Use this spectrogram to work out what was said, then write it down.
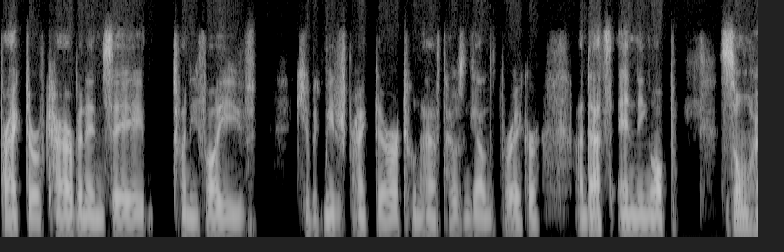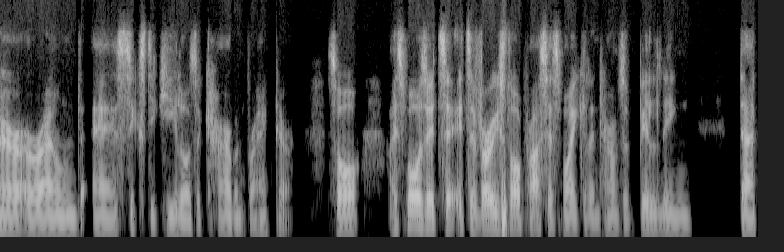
per hectare of carbon in say 25 cubic meters per hectare or two and a half thousand gallons per acre. And that's ending up somewhere around uh, 60 kilos of carbon per hectare. So I suppose it's a, it's a very slow process, Michael, in terms of building that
